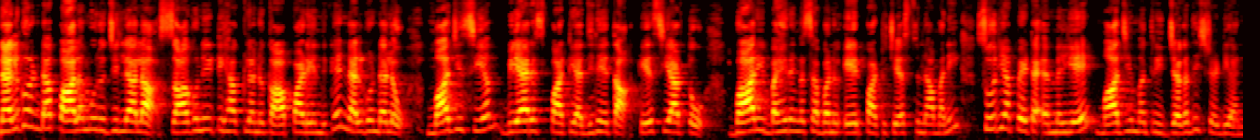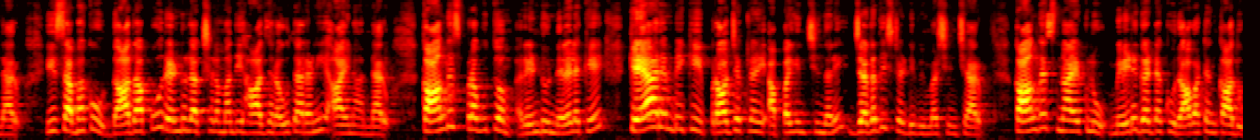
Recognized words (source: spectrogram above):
నల్గొండ పాలమూరు జిల్లాల సాగునీటి హక్కులను కాపాడేందుకే నల్గొండలో మాజీ సీఎం బీఆర్ఎస్ పార్టీ అధినేత కేసీఆర్తో భారీ బహిరంగ సభను ఏర్పాటు చేస్తున్నామని సూర్యాపేట ఎమ్మెల్యే మాజీ మంత్రి జగదీష్ రెడ్డి అన్నారు. ఈ సభకు దాదాపు రెండు లక్షల మంది హాజరవుతారని ఆయన అన్నారు. కాంగ్రెస్ ప్రభుత్వం రెండు నెలలకే కేఆర్ఎంబీకి ప్రాజెక్టులని అప్పగించిందని జగదీష్ రెడ్డి విమర్శించారు. కాంగ్రెస్ నాయకులు మేడిగడ్డకు రావటం కాదు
